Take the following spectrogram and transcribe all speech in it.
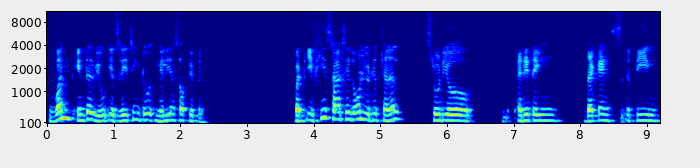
one interview is reaching to millions of people. But if he starts his own YouTube channel, studio, editing, backend team,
